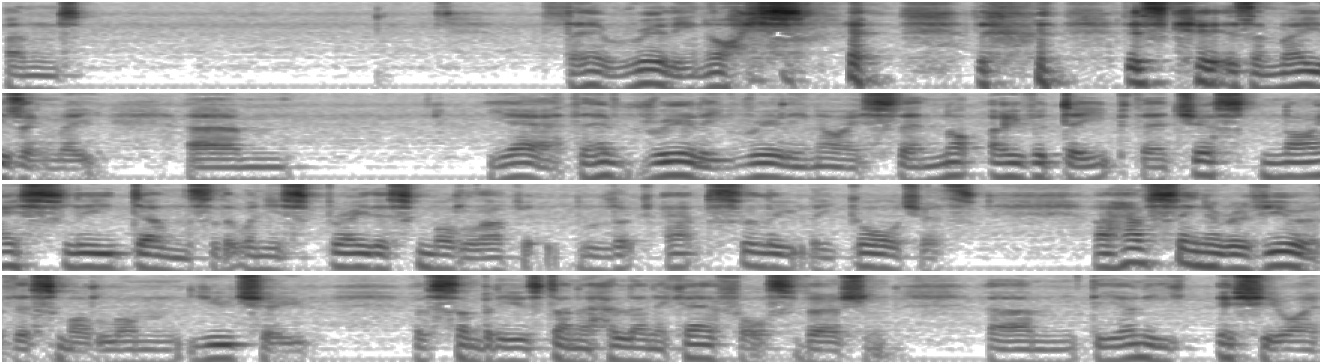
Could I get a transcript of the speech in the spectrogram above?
and they're really nice. this kit is amazing me. Um, yeah, they're really, really nice. They're not over deep. They're just nicely done so that when you spray this model up, it will look absolutely gorgeous. I have seen a review of this model on YouTube of somebody who's done a Hellenic Air Force version. Um, the only issue I,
